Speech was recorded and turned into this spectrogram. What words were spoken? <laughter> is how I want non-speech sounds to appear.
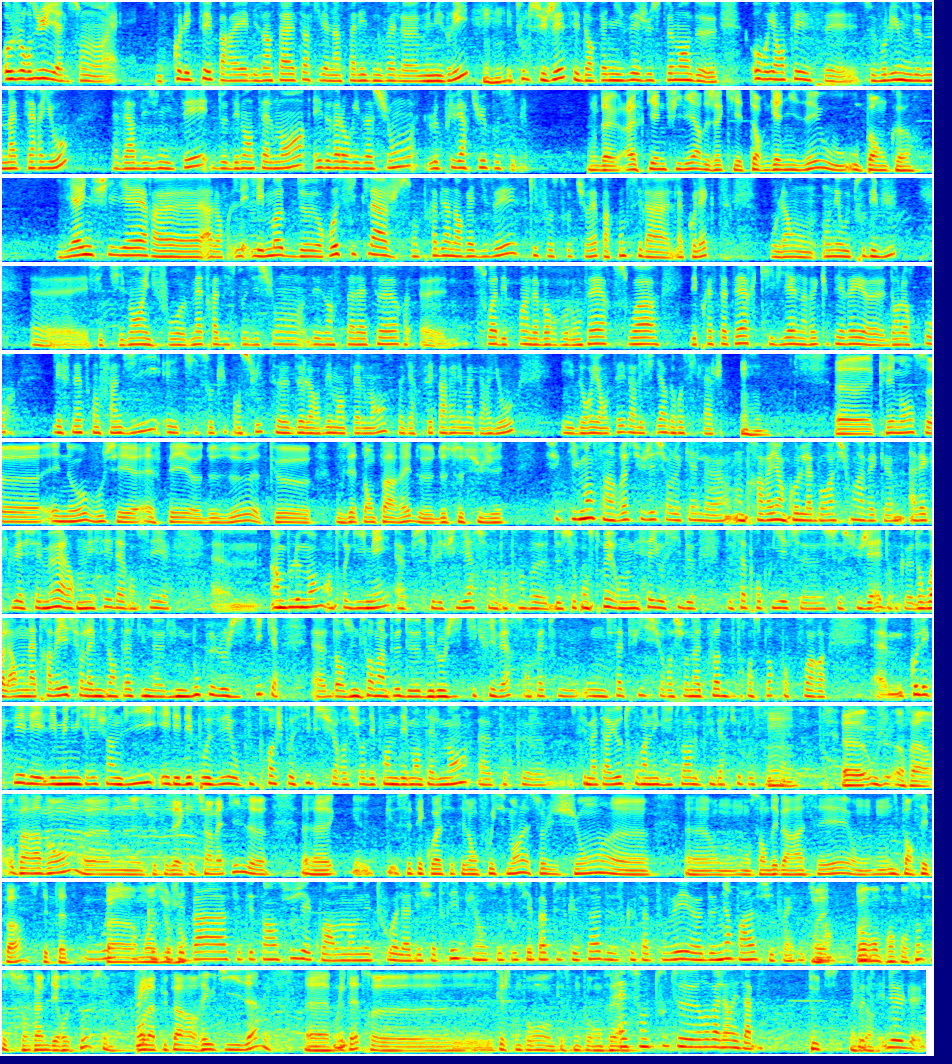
aujourd'hui, elles sont, sont, collectées par les, installateurs qui viennent installer de nouvelles euh, menuiseries. Mhm. Et tout le sujet, c'est d'organiser justement, de orienter ce volume de matériaux vers des unités de démantèlement et de valorisation le plus vertueux possible. Est-ce qu'il y a une filière déjà qui est organisée ou pas encore? Il y a une filière. Euh, alors, les, modes de recyclage sont très bien organisés. Ce qu'il faut structurer, par contre, c'est la, collecte, où là, on, est au tout début. Euh, effectivement, il faut mettre à disposition des installateurs euh, soit des points d'abord volontaires, soit des prestataires qui viennent récupérer dans leur cours les fenêtres en fin de vie et qui s'occupent ensuite de leur démantèlement, c'est-à-dire séparer les matériaux et d'orienter vers les filières de recyclage. Mmh. Euh, Clémence Hainaut, euh, vous chez FP2E, est-ce que vous êtes emparé de ce sujet? Effectivement, c'est un vrai sujet sur lequel euh, on travaille en collaboration avec, euh, avec l'UFME. Alors, on essaye d'avancer euh, humblement, entre guillemets, puisque les filières sont en train de, se construire. On essaye aussi de, s'approprier ce, sujet. Donc, donc voilà, on a travaillé sur la mise en place d'une boucle logistique dans une forme un peu de, logistique reverse, en fait, où, on s'appuie sur, sur notre flotte de transport pour pouvoir collecter les, menuiseries fin de vie et les déposer au plus proche possible sur, sur des points de démantèlement pour que ces matériaux trouvent un exutoire le plus vertueux possible. Mmh. Euh, enfin, auparavant, euh, je vais poser la question à Mathilde. Euh, c'était quoi? C'était l'enfouissement, la solution? On, s'en débarrassait? On n'y pensait pas? C'était peut-être oui, pas je pense moins que c'était pas, c'était pas un sujet. Quoi. On emmenait tout à la déchetterie, puis on se souciait pas plus que ça de ce que ça pouvait devenir par la suite. effectivement. Or, on prend conscience que ce sont quand même des ressources, pour la plupart réutilisables. Peut-être, qu'est-ce qu'on peut, qu'est-ce qu'on peut en faire? Elles sont toutes revalorisables. Toutes.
